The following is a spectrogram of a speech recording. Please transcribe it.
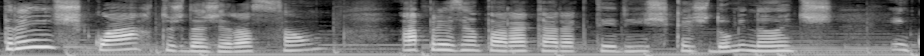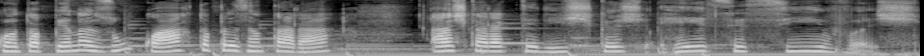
três quartos da geração apresentará características dominantes, enquanto apenas um quarto apresentará as características recessivas.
